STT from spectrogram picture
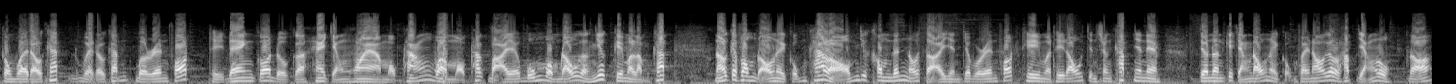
còn về đội khách, về đội khách Brentford thì đang có được à, hai trận hòa, một thắng và một thất bại ở bốn vòng đấu gần nhất khi mà làm khách. Nói cái phong độ này cũng khá là ổn chứ không đến nổi tệ dành cho Brentford khi mà thi đấu trên sân khách nha anh em. Cho nên cái trận đấu này cũng phải nói rất là hấp dẫn luôn. Đó,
